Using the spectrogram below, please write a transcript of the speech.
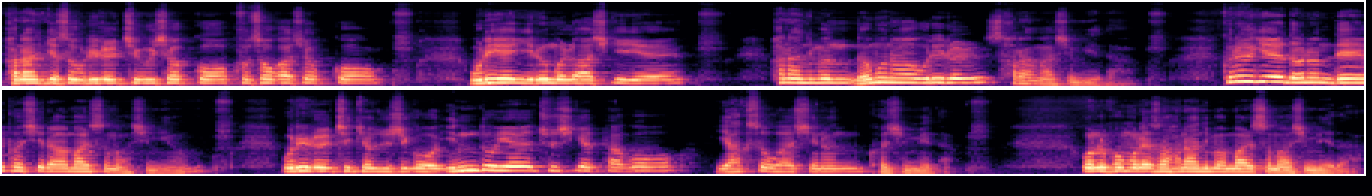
하나님께서 우리를 지으셨고 구속하셨고 우리의 이름을 아시기에 하나님은 너무나 우리를 사랑하십니다. 그러기에 너는 내 것이라 말씀하시며 우리를 지켜주시고 인도해 주시겠다고 약속하시는 것입니다. 오늘 본문에서 하나님은 말씀하십니다.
